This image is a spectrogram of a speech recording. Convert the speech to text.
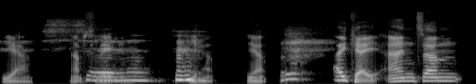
Yeah, So, absolutely. Yeah. Yeah. Okay. And um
